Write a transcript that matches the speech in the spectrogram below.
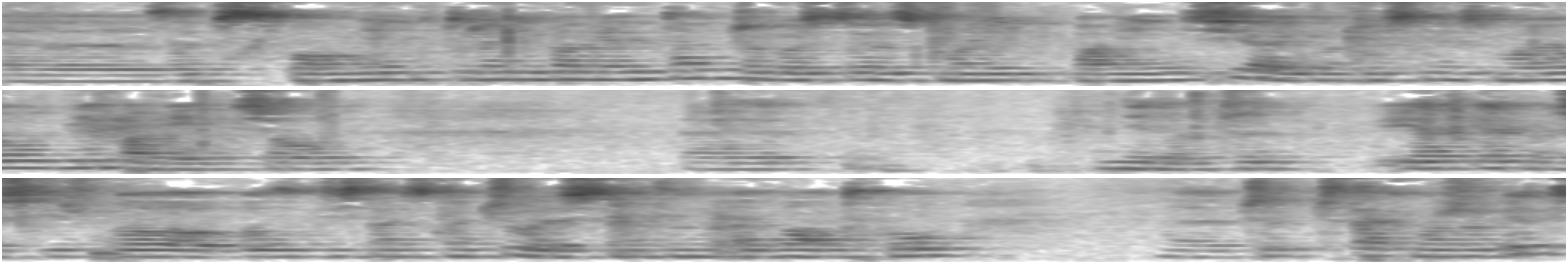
e, ze wspomnień, które nie pamiętam, czegoś, co jest w mojej pamięci, a jednocześnie jest moją niepamięcią. E, nie wiem, czy jak, jak myślisz, bo, bo gdzieś tam skończyłeś na tym wątku. E, czy, czy tak może być?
